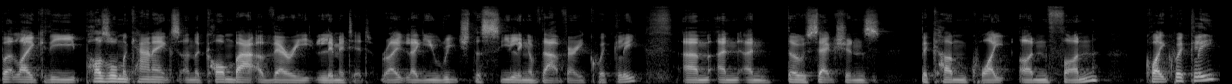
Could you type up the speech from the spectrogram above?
but like the puzzle mechanics and the combat are very limited right like you reach the ceiling of that very quickly um and and those sections become quite unfun quite quickly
